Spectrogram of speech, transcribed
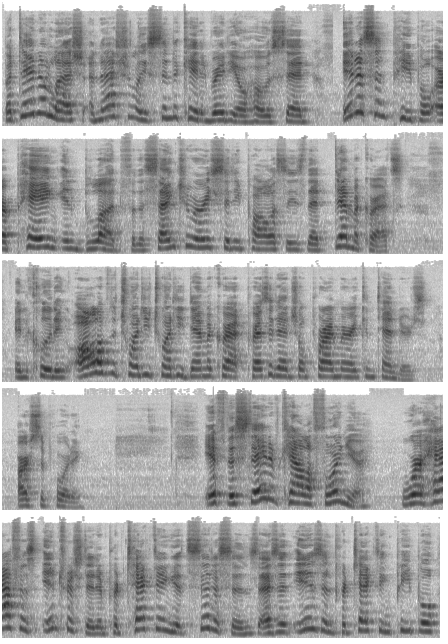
But Dana Loesch, a nationally syndicated radio host, said innocent people are paying in blood for the sanctuary city policies that Democrats, including all of the 2020 Democrat presidential primary contenders, are supporting. If the state of California we're half as interested in protecting its citizens as it is in protecting people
